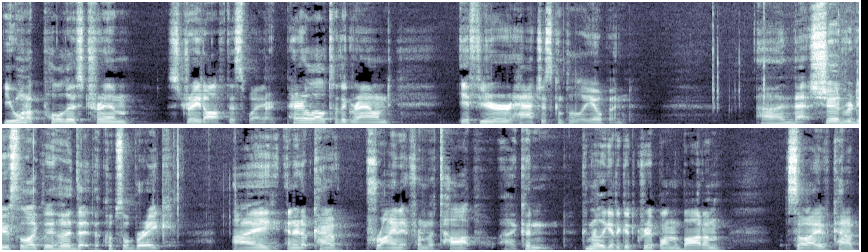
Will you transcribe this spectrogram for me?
You want to pull this trim straight off this way, right, parallel to the ground if your hatch is completely open. Uh, that should reduce the likelihood that the clips will break. I ended up kind of prying it from the top. I couldn't, couldn't really get a good grip on the bottom, so I kind of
